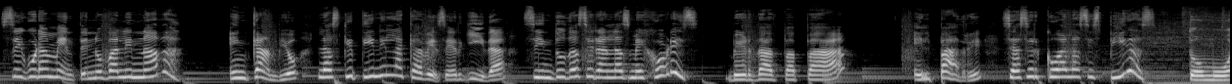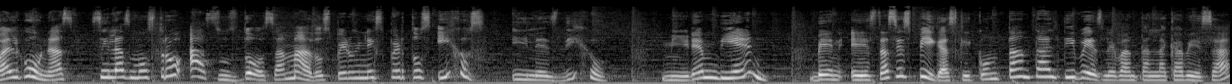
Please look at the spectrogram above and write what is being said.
Seguramente no valen nada. En cambio, las que tienen la cabeza erguida sin duda serán las mejores. ¿Verdad, papá? El padre se acercó a las espigas, tomó algunas, se las mostró a sus dos amados pero inexpertos hijos y les dijo, miren bien, ¿Ven estas espigas que con tanta altivez levantan la cabeza?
